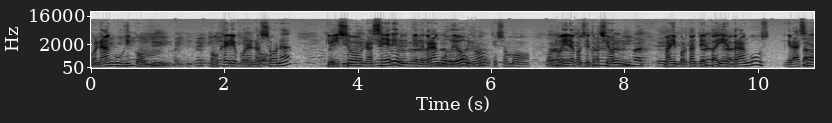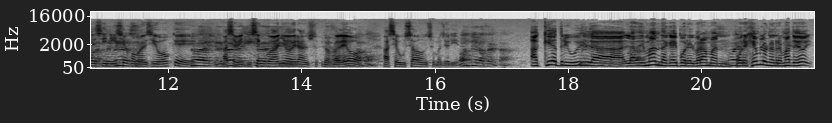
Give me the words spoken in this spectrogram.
con Angus y con, con Hereford en la zona que hizo nacer el, el, Brangus de hoy, ¿no? que somos hoy la concentración más importante del país en Brangus, gracias a ese inicio, como decís vos, que hace 25 años eran los rodeos hace usados en su mayoría. ¿A qué atribuís la, la demanda que hay por el Brahman, por ejemplo, en el remate de hoy?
